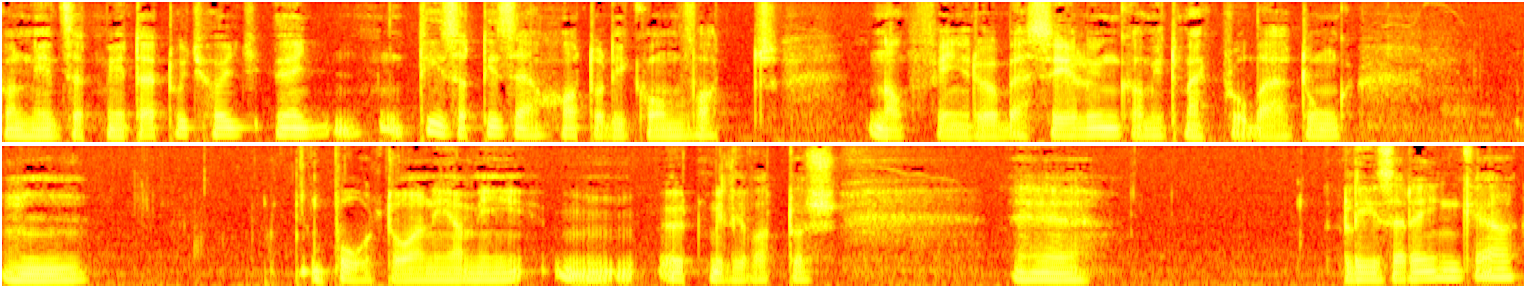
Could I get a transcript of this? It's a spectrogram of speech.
négyzetmétert, úgyhogy egy 10 a 16 watt napfényről beszélünk, amit megpróbáltunk mm, pótolni, ami 5 mm, milliwattos e, lézereinkkel.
